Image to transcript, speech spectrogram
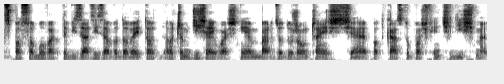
sposobów aktywizacji zawodowej, to o czym dzisiaj właśnie bardzo dużą część e, podcastu poświęciliśmy.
